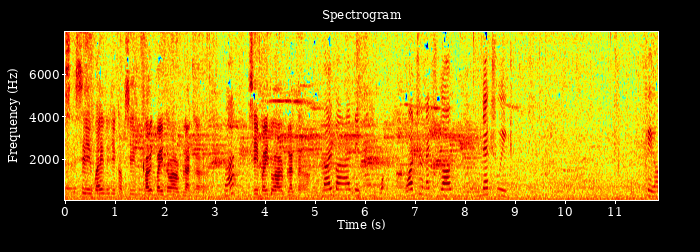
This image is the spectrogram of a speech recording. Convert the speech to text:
Say bye to Jacob. Say bye, bye to our vlog. Uh, What? say bye to our vlog na. Uh. Bye bye. Watch your next vlog next week. Okay, uh,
